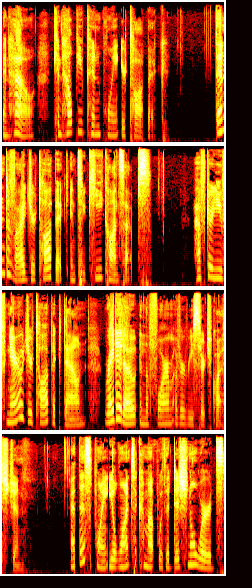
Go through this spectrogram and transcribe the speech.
and how can help you pinpoint your topic. Then divide your topic into key concepts. After you've narrowed your topic down, write it out in the form of a research question. At this point, you'll want to come up with additional words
